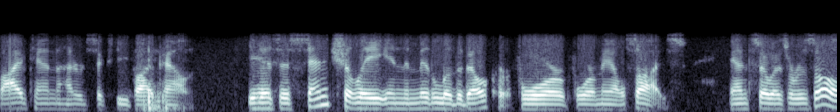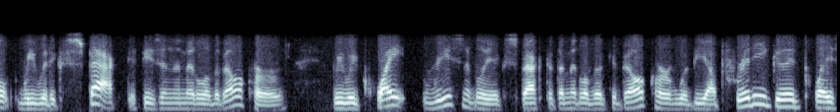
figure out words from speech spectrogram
5'10", 165 pounds, is essentially in the middle of the bell curve for, for male size. And so as a result, we would expect, if he's in the middle of the bell curve, we would quite reasonably expect that the middle of the bell curve would be a pretty good place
